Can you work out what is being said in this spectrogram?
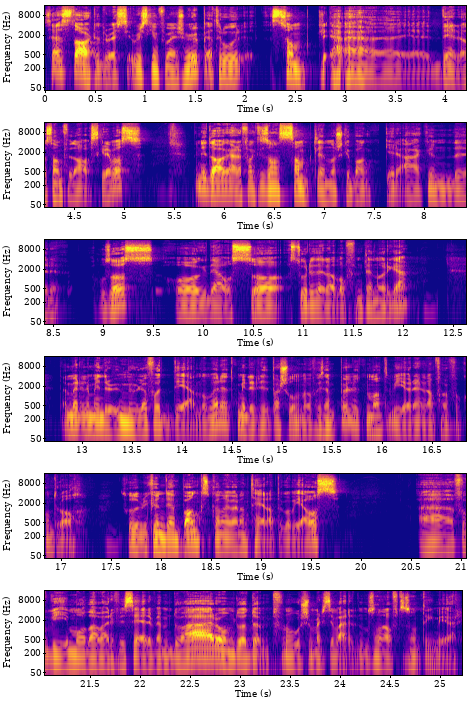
Så jeg startet Risk Information Group. Jeg tror samtlige eh, deler av samfunnet avskrev oss. Men i dag er det faktisk sånn at samtlige norske banker er kunder hos oss. Og det er også store deler av det offentlige Norge. Det er mer eller mindre umulig å få et D-nummer, et midlertidig personnummer f.eks., uten at vi gjør en eller annen form for kontroll. Skal du bli kunde i en bank, så kan jeg garantere at det går via oss. Eh, For vi må da verifisere hvem du er, og om du er dømt for noe som helst i verden. Sånn er ofte sånne ting vi gjør.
